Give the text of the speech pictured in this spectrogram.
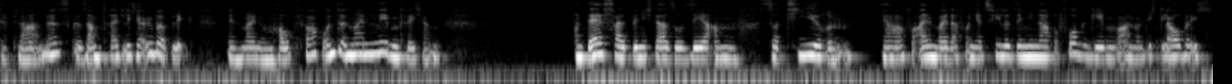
Der Plan ist gesamtheitlicher Überblick in meinem Hauptfach und in meinen Nebenfächern. Und deshalb bin ich da so sehr am Sortieren. Ja, vor allem, weil davon jetzt viele Seminare vorgegeben waren. Und ich glaube, ich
